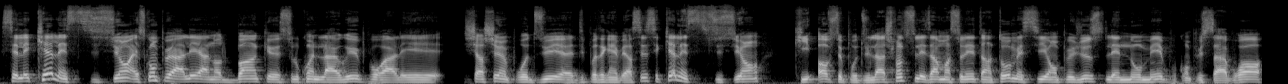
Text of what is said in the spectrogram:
c'est lesquelles institutions, est-ce qu'on peut aller à notre banque euh, sur le coin de la rue pour aller chercher un produit d'hypothèque inversée? C'est quelle institution qui offre ce produit-là? Je pense que tu les as mentionnés tantôt, mais si on peut juste les nommer pour qu'on puisse savoir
